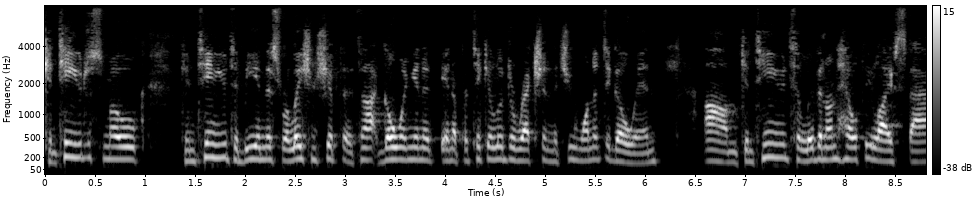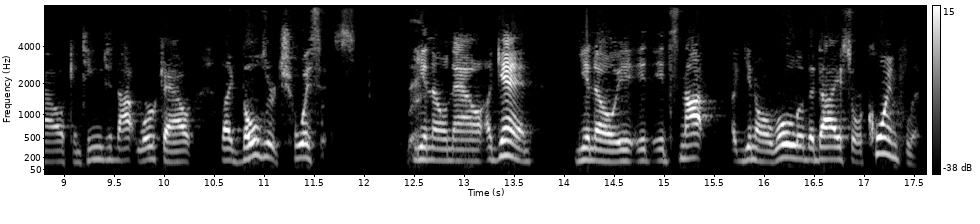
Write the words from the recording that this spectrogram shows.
continue to smoke, continue to be in this relationship that's not going in a, in a particular direction that you wanted to go in, um, continue to live an unhealthy lifestyle, continue to not work out. Like those are choices. Right. You know, now again, you know, it, it, it's not, you know, a roll of the dice or a coin flip.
